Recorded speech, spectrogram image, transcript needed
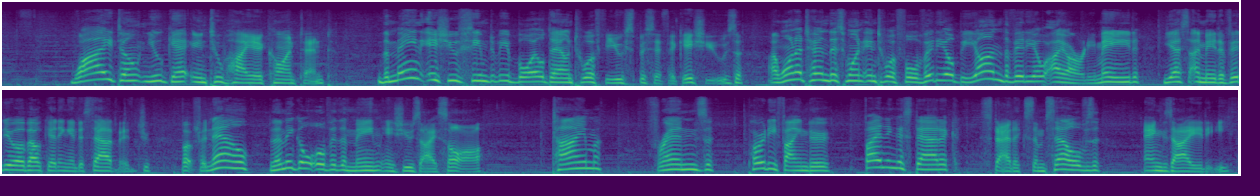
Why don't you get into higher content? The main issues seem to be boiled down to a few specific issues. I want to turn this one into a full video beyond the video I already made. Yes, I made a video about getting into Savage. But for now, let me go over the main issues I saw. Time, friends, party finder, finding a static, statics themselves, anxiety.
